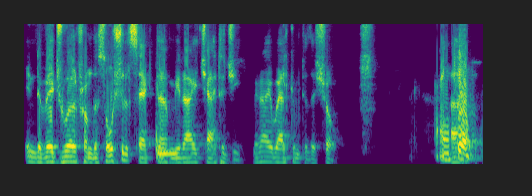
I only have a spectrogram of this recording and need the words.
individual from the social sector, Mirai Chatterjee. Mirai, welcome to the show. Thank you. Uh,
